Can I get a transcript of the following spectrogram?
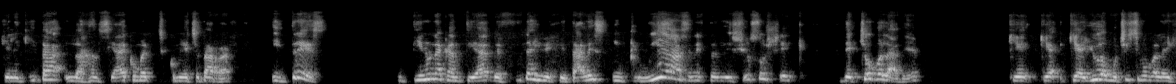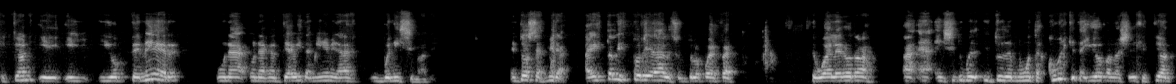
que le quita las ansiedades de comer comida chatarra. Y tres, tiene una cantidad de frutas y vegetales incluidas en este delicioso shake de chocolate que, que, ayuda muchísimo con la digestión y, y, obtener una, una, cantidad de vitamina y minerales buenísima. Entonces, mira, ahí está la historia de Alison, tú lo puedes ver. Te voy a leer otra más. Ah, ah, y si tú, y tú, te preguntas, ¿cómo es que te ayuda con la digestión?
